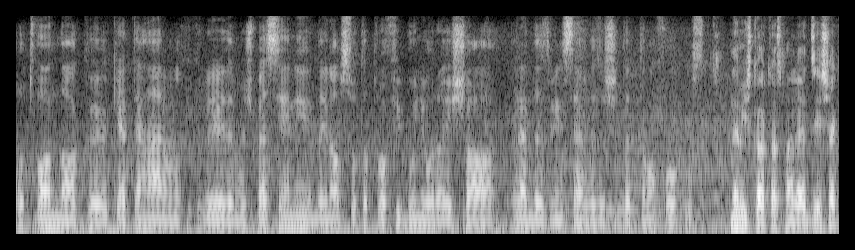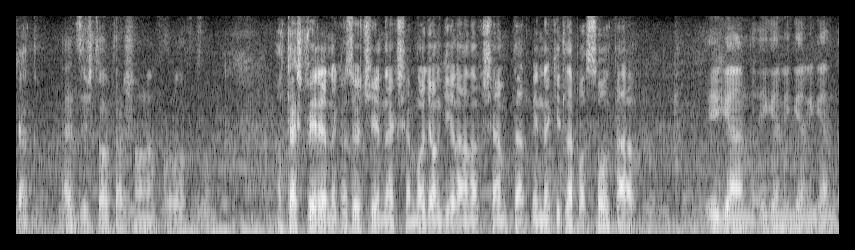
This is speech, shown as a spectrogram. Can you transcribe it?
ott vannak ketten-három, akikről érdemes beszélni, de én abszolút a profi bunyóra és a rendezvény szervezésre tettem a fókuszt. Nem is tartasz már edzéseket? Edzéstartással nem foglalkozom. A testvérednek, az öcsédnek sem, Nagy Angélának sem, tehát mindenkit lepasszoltál? Igen, igen, igen, igen.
